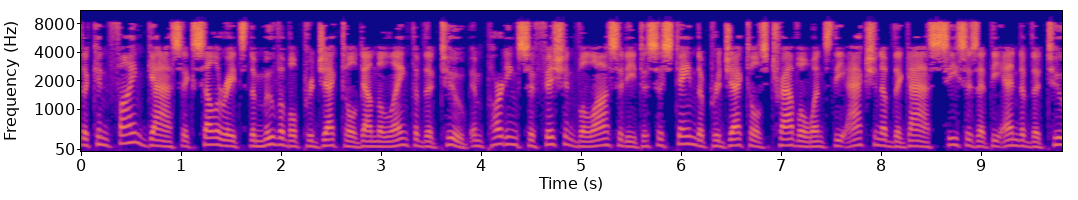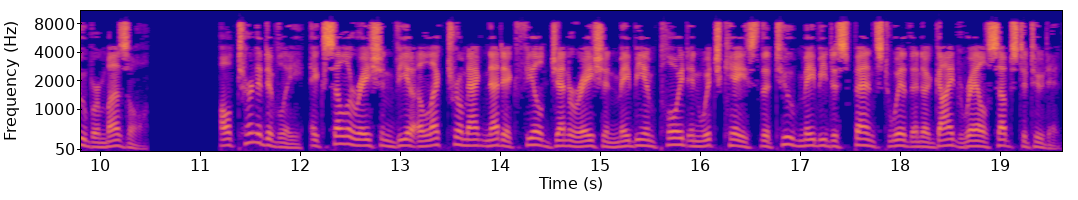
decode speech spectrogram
The confined gas accelerates the movable projectile down the length of the tube imparting sufficient velocity to sustain the projectile's travel once the action of the gas ceases at the end of the tube or muzzle. Alternatively, acceleration via electromagnetic field generation may be employed in which case the tube may be dispensed with and a guide rail substituted.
